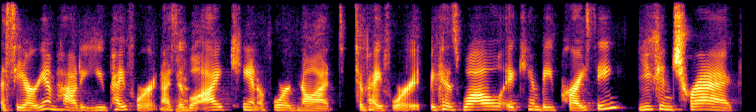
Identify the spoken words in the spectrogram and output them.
a CRM. How do you pay for it? And I said, yeah. well, I can't afford not to pay for it because while it can be pricey, you can track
